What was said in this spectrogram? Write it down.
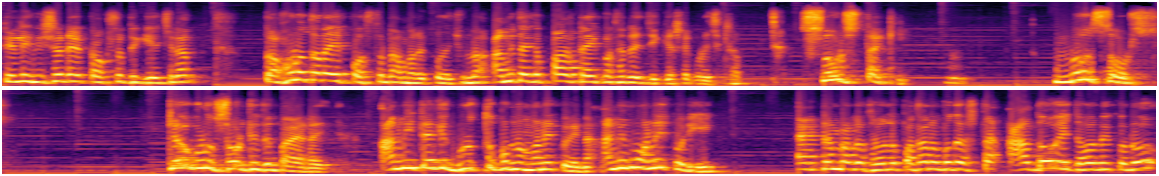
টেলিভিশনে টক শোতে গিয়েছিলাম। তখনও তারা এই প্রশ্নটা আমার করেছিল আমি তাকে পাল্টা এই কথাটা জিজ্ঞাসা করেছিলাম। সোর্সটা কি? নো সোর্স কেউ কোনো সোর্স দিতে পারে নাই। আমি এটাকে গুরুত্বপূর্ণ মনে করি না। আমি মনে করি এক নম্বর কথা হলো প্রধান উপদেষ্টা আদৌ এই ধরনের কোনো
